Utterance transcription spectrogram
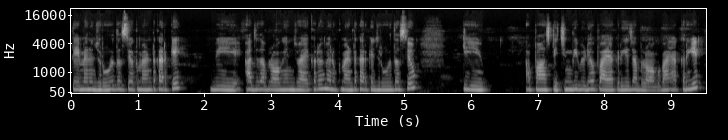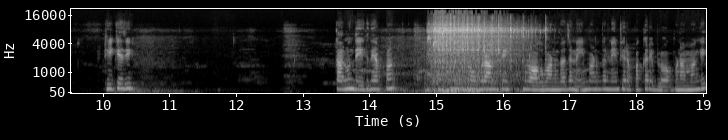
ਤੇ ਮੈਨੂੰ ਜਰੂਰ ਦੱਸਿਓ ਕਮੈਂਟ ਕਰਕੇ ਵੀ ਅੱਜ ਦਾ ਵਲੌਗ ਇੰਜੋਏ ਕਰਿਓ। ਮੈਨੂੰ ਕਮੈਂਟ ਕਰਕੇ ਜਰੂਰ ਦੱਸਿਓ ਕਿ ਆਪਾਂ ਸਟਿਚਿੰਗ ਦੀ ਵੀਡੀਓ ਪਾਇਆ ਕਰੀਏ ਜਾਂ ਵਲੌਗ ਪਾਇਆ ਕਰੀਏ। ਠੀਕ ਹੈ ਜੀ? ਕੱਲ ਨੂੰ ਦੇਖਦੇ ਹਾਂ ਆਪਾਂ। ਵੀ ਪ੍ਰੋਗਰਾਮ ਤੇ ਵਲੌਗ ਬਣਦਾ ਜਾਂ ਨਹੀਂ ਬਣਦਾ ਨਹੀਂ ਫਿਰ ਆਪਾਂ ਘਰੇ ਵਲੌਗ ਬਣਾਵਾਂਗੇ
